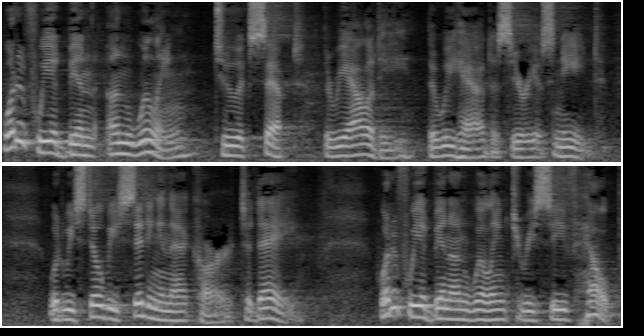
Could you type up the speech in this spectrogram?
What if we had been unwilling to accept the reality that we had a serious need? Would we still be sitting in that car today? What if we had been unwilling to receive help?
